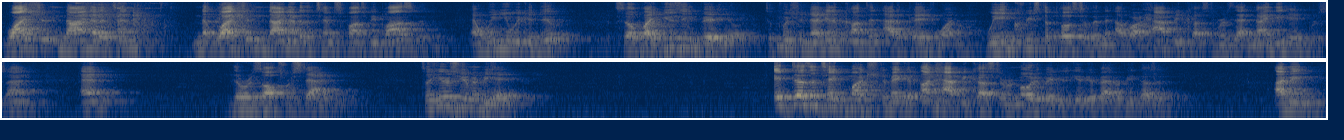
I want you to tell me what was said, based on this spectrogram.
Why shouldn't 9 out of 10 why shouldn't nine out of the 10 spots be positive? And we knew we could do it. So by using video to push the negative content out of page one, we increased the post of, the, of our happy customers at 98%, and the results were staggering. So here's human behavior. It doesn't take much to make an unhappy customer motivated to give you a bad review, does it? I mean,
